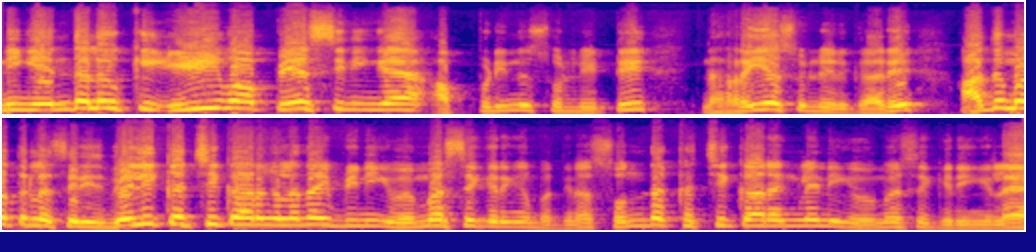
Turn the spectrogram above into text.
நீங்க எந்த அளவுக்கு இழிவா பேசினீங்க அப்படின்னு சொல்லிட்டு நிறைய சொல்லியிருக்காரு. அது மாத்திரம் இல்ல சரி வெளி கட்சிக்காரங்களை தான் இப்படி நீங்க விமர்சிக்கிறீங்க பாத்தீங்கன்னா சொந்த கட்சிக்காரங்களே நீங்க விமர்சிக்கிறீங்களே.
